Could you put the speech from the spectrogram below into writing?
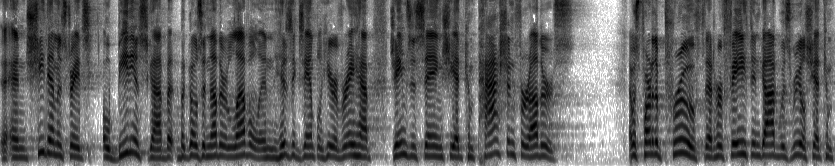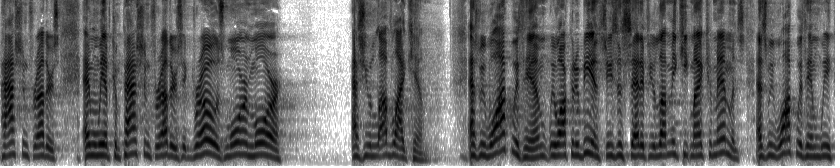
And she demonstrates obedience to God, but, but goes another level. In his example here of Rahab, James is saying she had compassion for others. That was part of the proof that her faith in God was real. She had compassion for others. And when we have compassion for others, it grows more and more as you love like Him. As we walk with Him, we walk in obedience. Jesus said, If you love me, keep my commandments. As we walk with Him, we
